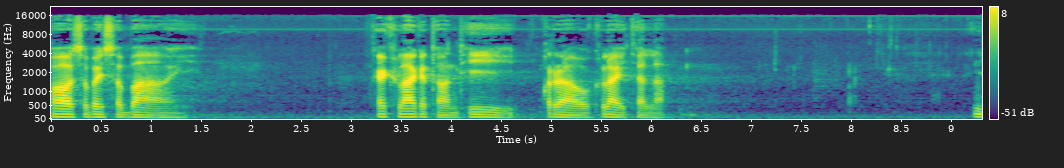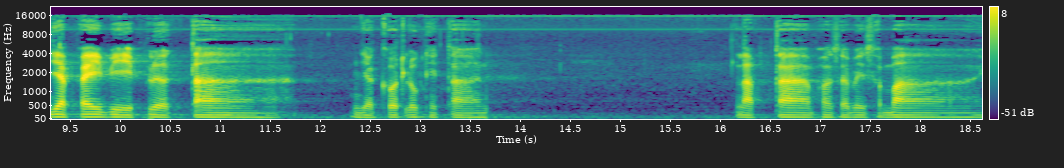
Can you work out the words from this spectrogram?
พอสบายสบาย คล้ายๆกับตอนที่เราใกล้จะหลับ อย่าไปบีบเปลือกตา อย่ากดลูกในตา หลับตาพอสบายสบาย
